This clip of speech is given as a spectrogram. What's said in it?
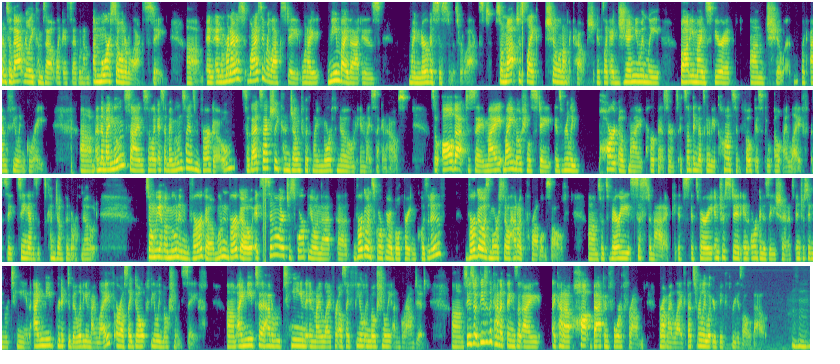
and so that really comes out, like I said, when I'm I'm more so in a relaxed state. Um, and and when I was when I say relaxed state, what I mean by that is my nervous system is relaxed. So I'm not just like chilling on the couch. It's like I genuinely body, mind, spirit, I'm chilling. Like I'm feeling great. Um, and then my moon sign. So, like I said, my moon sign's in Virgo. So that's actually conjunct with my North Node in my second house. So all that to say, my my emotional state is really part of my purpose, or it's, it's something that's going to be a constant focus throughout my life. seeing it as it's conjunct the North Node. So when we have a moon in Virgo, moon in Virgo, it's similar to Scorpio in that uh, Virgo and Scorpio are both very inquisitive. Virgo is more so how do I problem solve? Um, so it's very systematic. It's it's very interested in organization. It's interested in routine. I need predictability in my life, or else I don't feel emotionally safe. Um, I need to have a routine in my life, or else I feel emotionally ungrounded. Um, so these are these are the kind of things that I I kind of hop back and forth from throughout my life. That's really what your big three is all about. Mm-hmm.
